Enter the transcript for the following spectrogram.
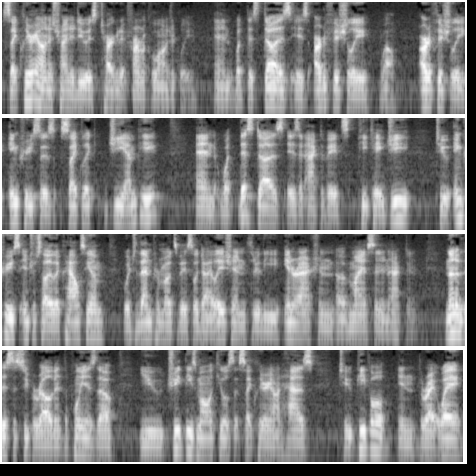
Cyclerion is trying to do is target it pharmacologically. And what this does is artificially, well, artificially increases cyclic GMP. And what this does is it activates PKG to increase intracellular calcium, which then promotes vasodilation through the interaction of myosin and actin. None of this is super relevant. The point is, though, you treat these molecules that Cyclerion has to people in the right way,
